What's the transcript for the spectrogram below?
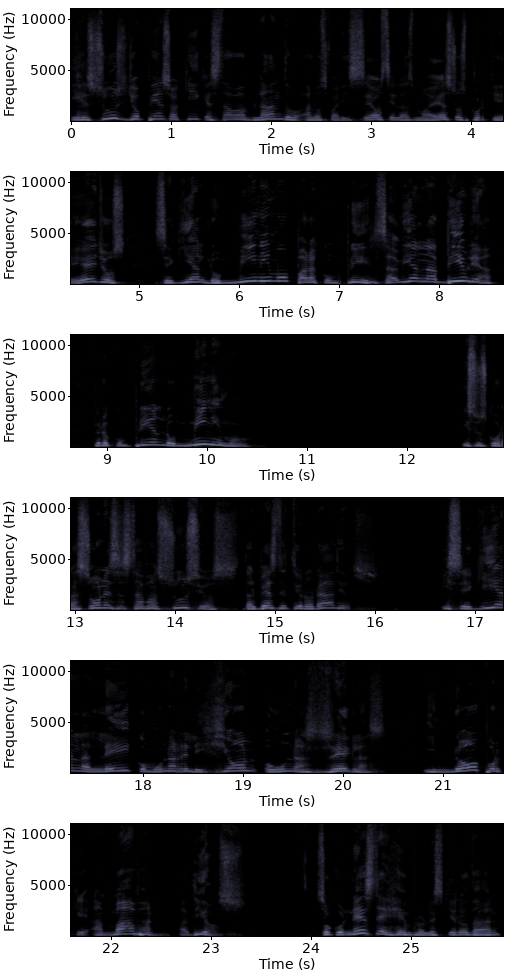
Y Jesús, yo pienso aquí que estaba hablando a los fariseos y los maestros porque ellos seguían lo mínimo para cumplir. Sabían la Biblia, pero cumplían lo mínimo. Y sus corazones estaban sucios, tal vez deteriorados. Y seguían la ley como una religión o unas reglas y no porque amaban a Dios. So, con este ejemplo les quiero dar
